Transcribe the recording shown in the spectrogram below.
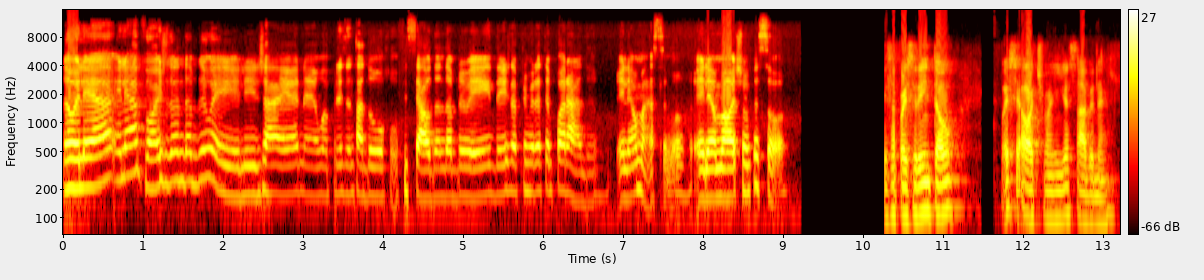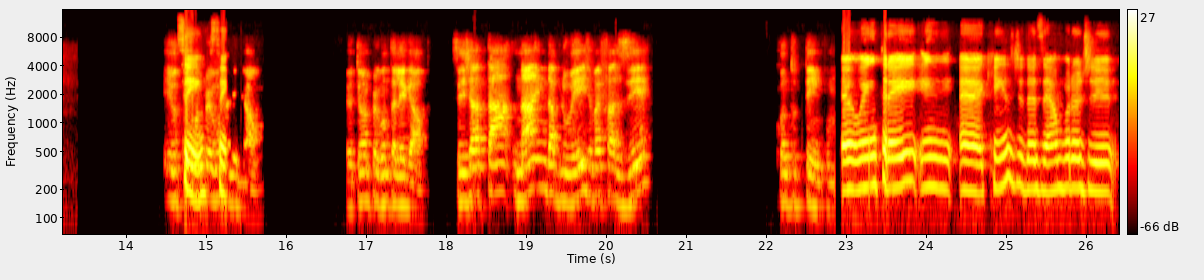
Não, ele é, ele é a voz da NWA. Ele já é né, um apresentador oficial da NWA desde a primeira temporada. Ele é o máximo. Ele é uma ótima pessoa. Essa parceria, então, vai ser ótima, a gente já sabe, né? Eu tenho sim, uma pergunta sim. legal. Eu tenho uma pergunta legal. Você já tá na NWA, já vai fazer quanto tempo? Eu entrei em é, 15 de dezembro de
